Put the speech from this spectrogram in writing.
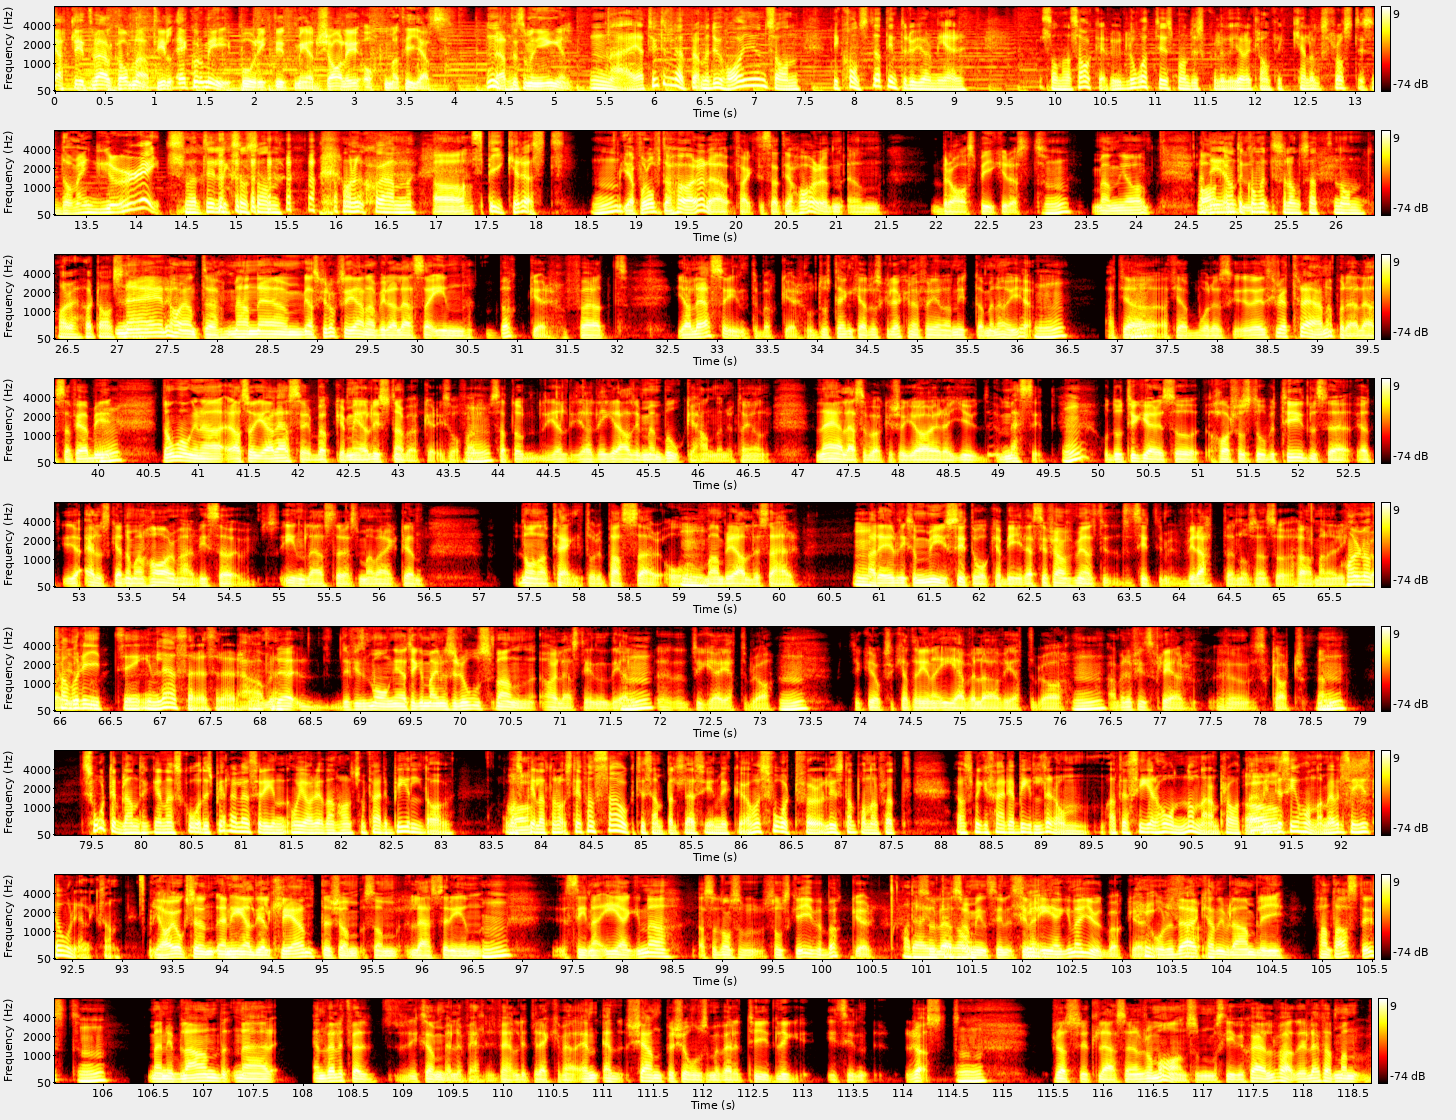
Hjärtligt välkomna till Ekonomi på riktigt med Charlie och Mattias. Lät det som en jingel? Nej, jag tyckte det lät bra. Men du har ju en sån... Det är konstigt att inte du gör mer sådana saker. Du låter ju som om du skulle göra reklam för Kellogg's Frosties. De är great! Så att du liksom sån, har en skön Ja. spikerröst. Jag får ofta höra det faktiskt, att jag har en, en bra speakerröst. Men jag... Mm. Men ja, det har inte kommit så långt så att någon har hört av sig. Nej, det har jag inte. Men eh, jag skulle också gärna vilja läsa in böcker. För att jag läser inte böcker. Och då tänker jag, då skulle jag kunna förena nytta med nöje. Mm. Att jag, att jag både, jag skulle vilja träna på det att läsa. För jag blir, De gångerna, alltså jag läser böcker men jag lyssnar böcker i så fall. Så att de, jag, jag ligger aldrig med en bok i handen. Utan jag, när jag läser böcker så gör jag det ljudmässigt. Och då tycker jag det så, har så stor betydelse. Jag, jag älskar när man har de här vissa inläsare som man verkligen någon har tänkt och det passar. Och man blir alldeles så här Ja, det är liksom mysigt att åka bil. Jag ser framför mig att jag sitter vid ratten och sen så hör man en riktigt Har du någon favoritinläsare? Sådär, Ja, men det, det finns många. Jag tycker Magnus Rosman har läst in en del. Mm. Det tycker jag är jättebra. Tycker också Katarina Evelöv är jättebra. Mm. Ja, men det finns fler eh, såklart. Men, Svårt ibland tycker jag när skådespelare läser in och jag redan har en sån färdig bild av de har Ja. spelat någon, Stefan Sauk till exempel läser in mycket. Jag har svårt för att lyssna på honom för att jag har så mycket färdiga bilder om att jag ser honom när han pratar. Jag vill Ja. inte se honom, jag vill se historien. Liksom. Jag har ju också en, en hel del klienter som, som läser in Mm. sina egna, alltså de som, som skriver böcker. Ja, så läser de in sin, sina Fy. egna ljudböcker. Fy och det där fan. kan ibland bli fantastiskt. Mm. Men ibland när en väldigt, väldigt, liksom, eller väldigt, väldigt, räcker med en, en känd person som är väldigt tydlig i sin röst. Mm. Plötsligt läser en roman som de skriver själva. Det är lätt att man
